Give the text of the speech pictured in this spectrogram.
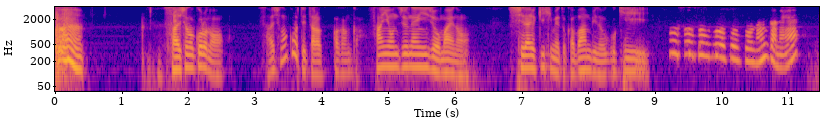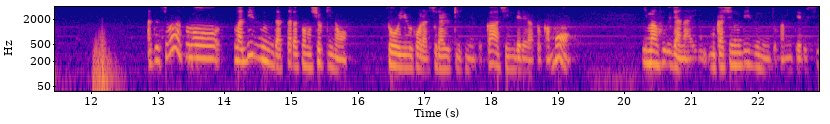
あ、最初の頃の、最初の頃って言ったらあかんか。3、40年以上前の白雪姫とかバンビの動き、そうそうそうそうそうそう、なんかね、私はその、まあ、ディズニーだったらその初期の、そういうほら、白雪姫とかシンデレラとかも、今風じゃない、昔のディズニーとか見てるし、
